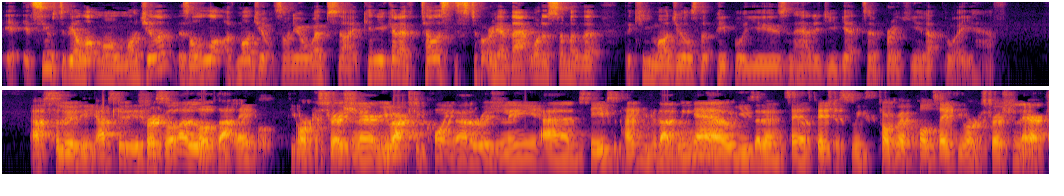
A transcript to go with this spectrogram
it, it, seems to be a lot more modular. There's a lot of modules on your website. Can you kind of tell us the story of that? What are some of the, the key modules that people use, and how did you get to breaking it up the way you have? Absolutely, absolutely. First of all, I love that label, the orchestration layer. You actually coined that originally, um, Steve, so thank you for that. We now use it in sales pitches. We talk about Pulsate safety orchestration layer.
